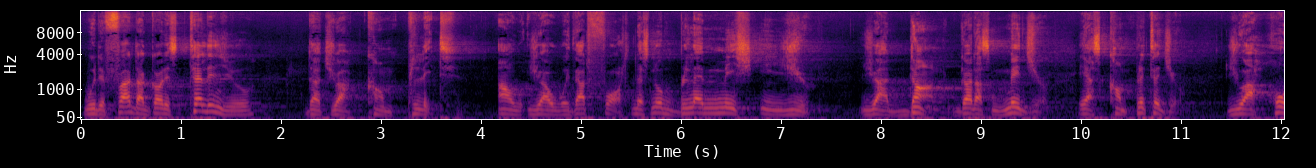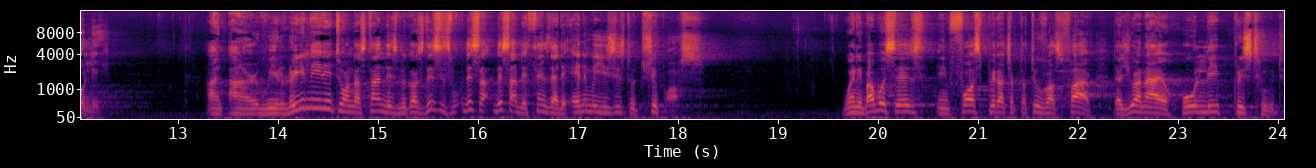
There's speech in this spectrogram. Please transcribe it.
with the fact that God is telling you that you are complete and you are without fault. There's no blemish in you. You are done. God has made you, He has completed you. You are holy. And, and we really need to understand this because this is, these, are, these are the things that the enemy uses to trip us. When the Bible says in 1 Peter chapter 2, verse 5, that you and I are holy priesthood.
